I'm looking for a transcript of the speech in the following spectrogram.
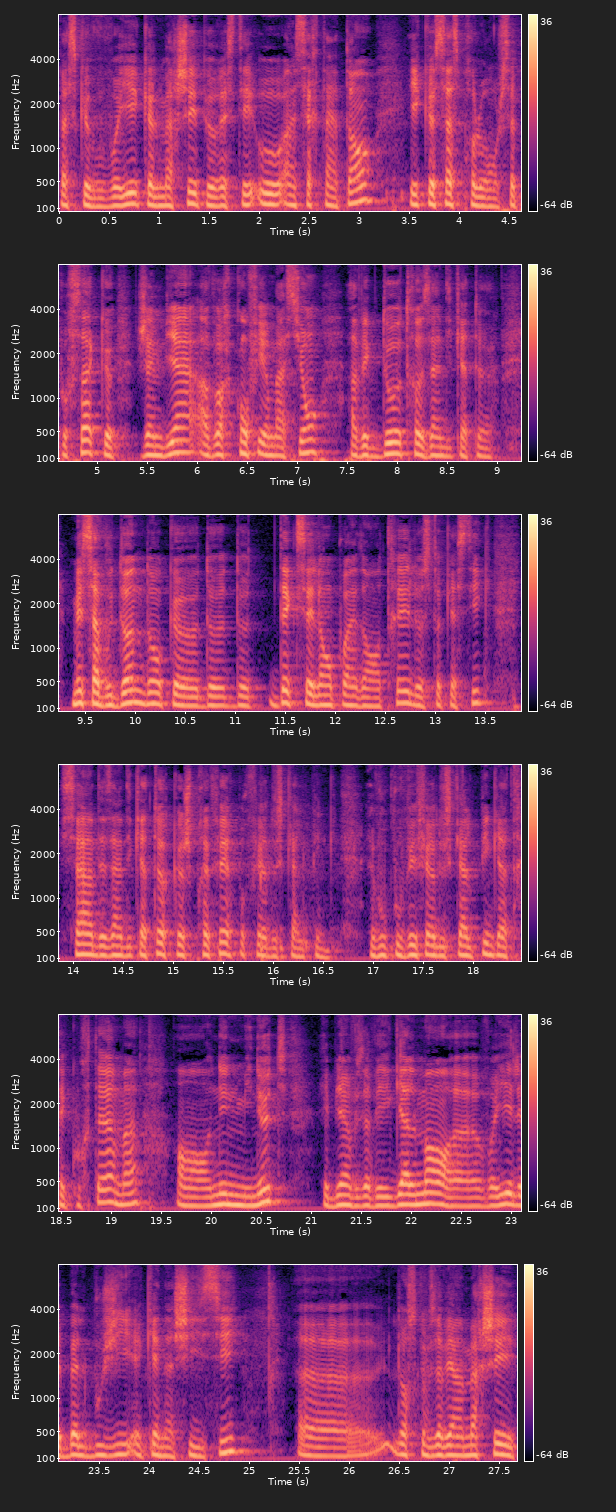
parce que vous voyez que le marché peut rester haut un certain temps et que ça se prolonge. C'est pour ça que j'aime bien avoir confirmation avec d'autres indicateurs. Mais ça vous donne donc euh, d'excellents points d'entrée le stochastique. C'est un des indicateurs que je préfère pour faire du scalping. Et vous pouvez faire du scalping à très court terme hein, en une minute eh bien vous avez également euh, vous voyez les belles bougies Ekenashi ici. Euh, lorsque vous avez un marché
